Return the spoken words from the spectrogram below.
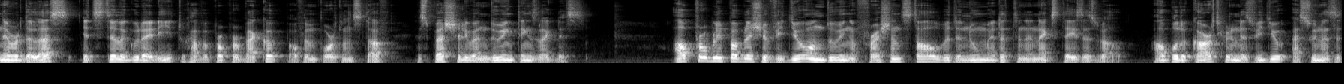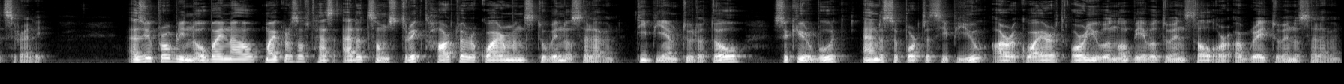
Nevertheless, it's still a good idea to have a proper backup of important stuff, especially when doing things like this. I'll probably publish a video on doing a fresh install with the new method in the next days as well. I'll put a card here in this video as soon as it's ready. As you probably know by now, Microsoft has added some strict hardware requirements to Windows 11. TPM 2.0, Secure Boot and a supported CPU are required or you will not be able to install or upgrade to Windows 11.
